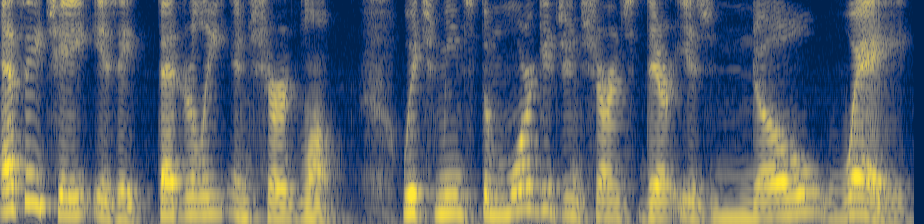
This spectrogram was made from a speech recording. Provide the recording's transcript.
FHA is a federally insured loan, which means the mortgage insurance, there is no way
